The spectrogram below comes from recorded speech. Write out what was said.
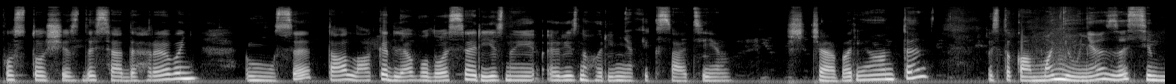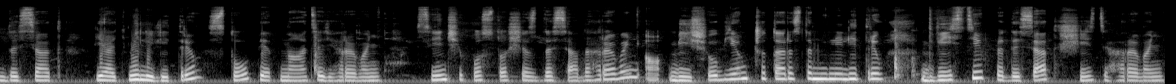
По 160 гривень муси та лаки для волосся різної, різного рівня фіксації. Ще варіанти. Ось така манюня за 75 мл 115 гривень. Всі інші по 160 гривень, а більший об'єм 400 мл 256 гривень.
